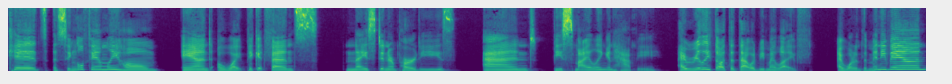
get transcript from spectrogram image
kids, a single family home, and a white picket fence, nice dinner parties, and be smiling and happy. I really thought that that would be my life. I wanted the minivan.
